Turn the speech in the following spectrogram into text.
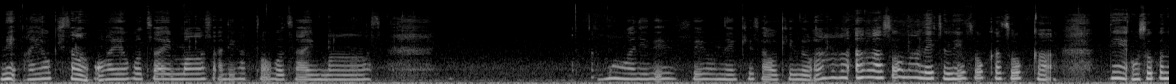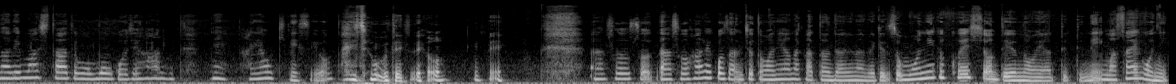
ね。早起きさんおはようございます。ありがとうございます。もう終わりですよね。今朝起きるの。あああそうなんですね。そうかそうか。ね遅くなりました。でももう5時半。ね早起きですよ。大丈夫ですよ。ね。あそうそうあそう晴子さんちょっと間に合わなかったのであれなんだけどそうモーニングクエスチョンっていうのをやっててね今最後に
